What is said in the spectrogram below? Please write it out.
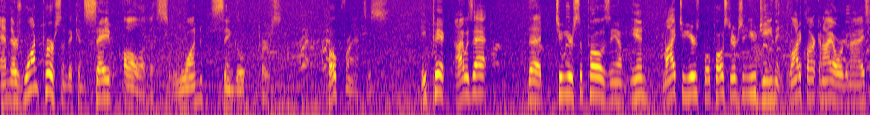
And there's one person that can save all of us. One single person. Pope Francis. He picked, I was at the two-year symposium in my two years post in Eugene that Lonnie Clark and I organized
